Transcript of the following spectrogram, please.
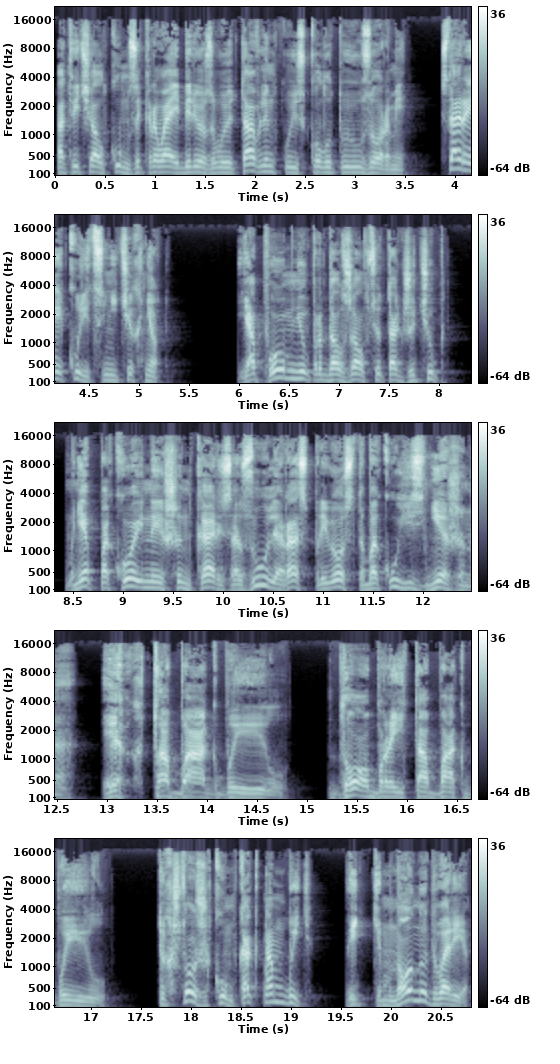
отвечал кум, закрывая березовую тавленку, исколотую узорами. Старая курица не чихнет. Я помню, продолжал все так же Чуб, мне покойный шинкарь Зазуля раз привез табаку из Нежина. Эх, табак был! Добрый табак был! Так что же, кум, как нам быть? Ведь темно на дворе.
